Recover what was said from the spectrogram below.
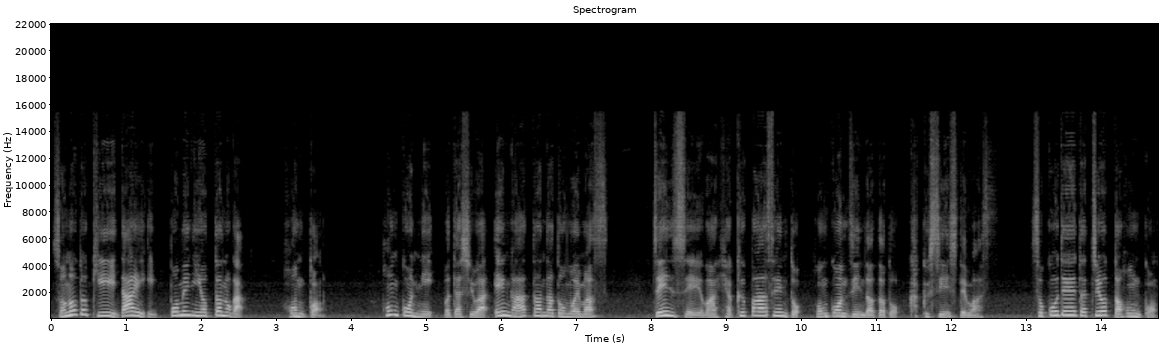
その時第一歩目に寄ったのが香港。香港に私は縁があったんだと思います。前世は100%香港人だったと確信してます。そこで立ち寄った香港。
